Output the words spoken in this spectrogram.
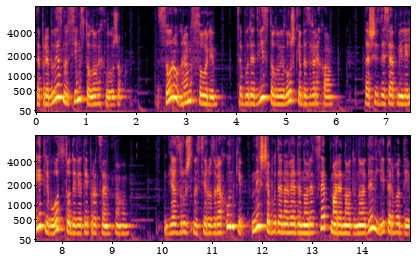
це приблизно 7 столових ложок, 40 г солі, це буде 2 столові ложки без верха, та 60 мл оцту 9%. Для зручності розрахунків нижче буде наведено рецепт маринаду на 1 літр води.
